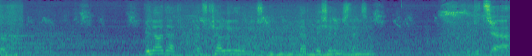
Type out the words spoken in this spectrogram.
Yok. Birader efkarlı görünüyorsun. Dertleşelim istersen. Git ya.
